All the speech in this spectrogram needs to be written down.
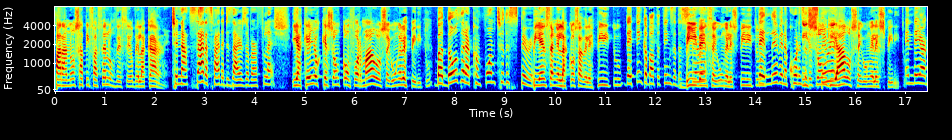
para no satisfacer los deseos de la carne. to not satisfy the desires of our flesh. Y aquellos que son conformados según el Espíritu But those that are conformed to the Spirit, piensan en las cosas del Espíritu, they think about the things of the viven Spirit, según el Espíritu they live in accordance y to the son Spirit, guiados según el Espíritu. and they are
